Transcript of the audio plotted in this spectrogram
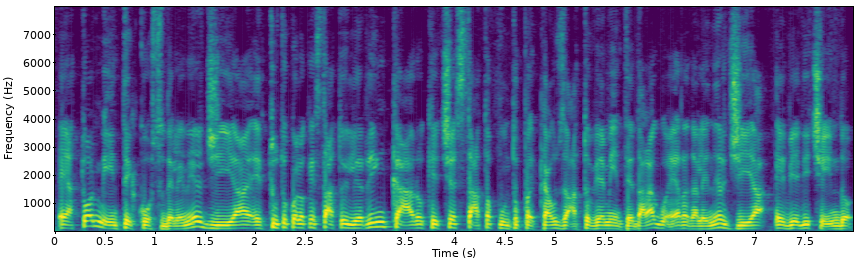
è attualmente il costo dell'energia e tutto quello che è stato il rincaro che c'è stato appunto poi causato ovviamente dalla guerra, dall'energia e via dicendo.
